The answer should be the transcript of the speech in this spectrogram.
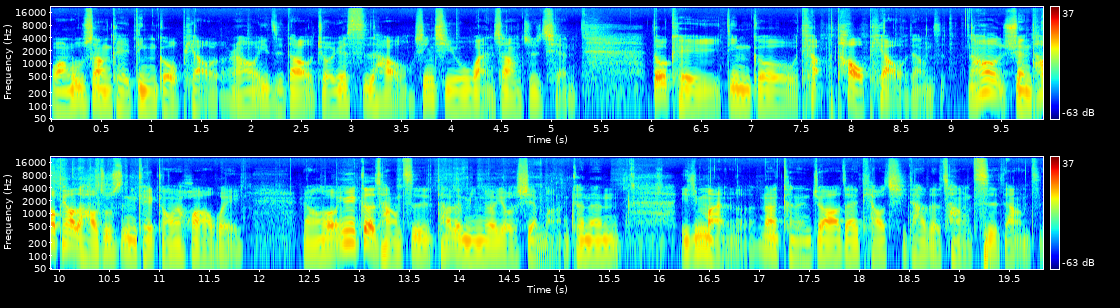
网络上可以订购票了，然后一直到九月四号星期五晚上之前都可以订购跳套票这样子。然后选套票的好处是你可以赶快划位。然后，因为各场次它的名额有限嘛，可能已经满了，那可能就要再挑其他的场次这样子。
